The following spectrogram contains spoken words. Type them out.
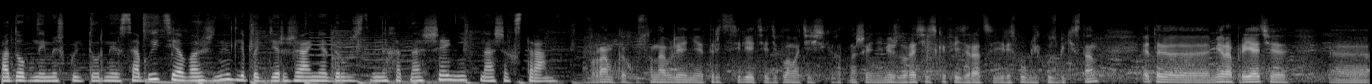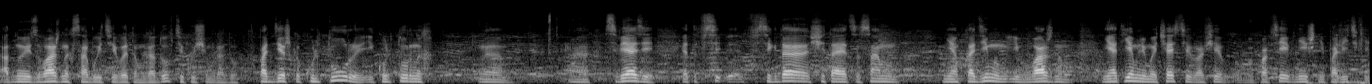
Подобные межкультурные события важны для поддержания дружественных отношений наших стран в рамках установления 30-летия дипломатических отношений между Российской Федерацией и Республикой Узбекистан. Это э, мероприятие э, одно из важных событий в этом году, в текущем году. Поддержка культуры и культурных э, связей – это всегда считается самым необходимым и важным, неотъемлемой частью вообще во всей внешней политике.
